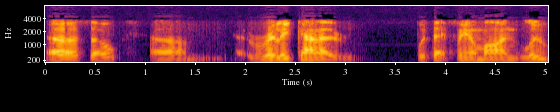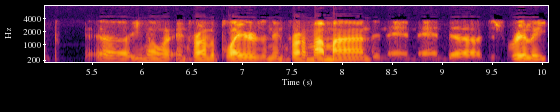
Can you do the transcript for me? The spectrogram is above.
Uh, so um, really kind of put that film on loop uh, you know, in front of the players and in front of my mind, and and and uh, just really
